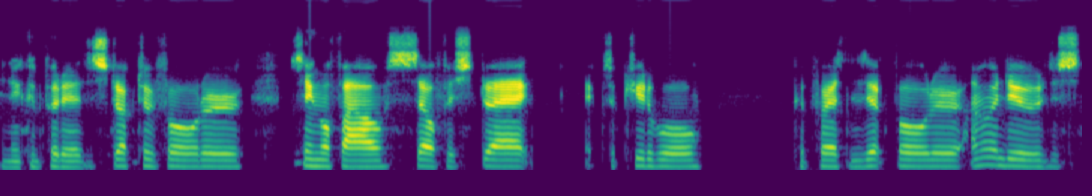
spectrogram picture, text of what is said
and you can put it in the structure folder, single file, self-extract, executable, compressed zip folder. I'm going to do just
